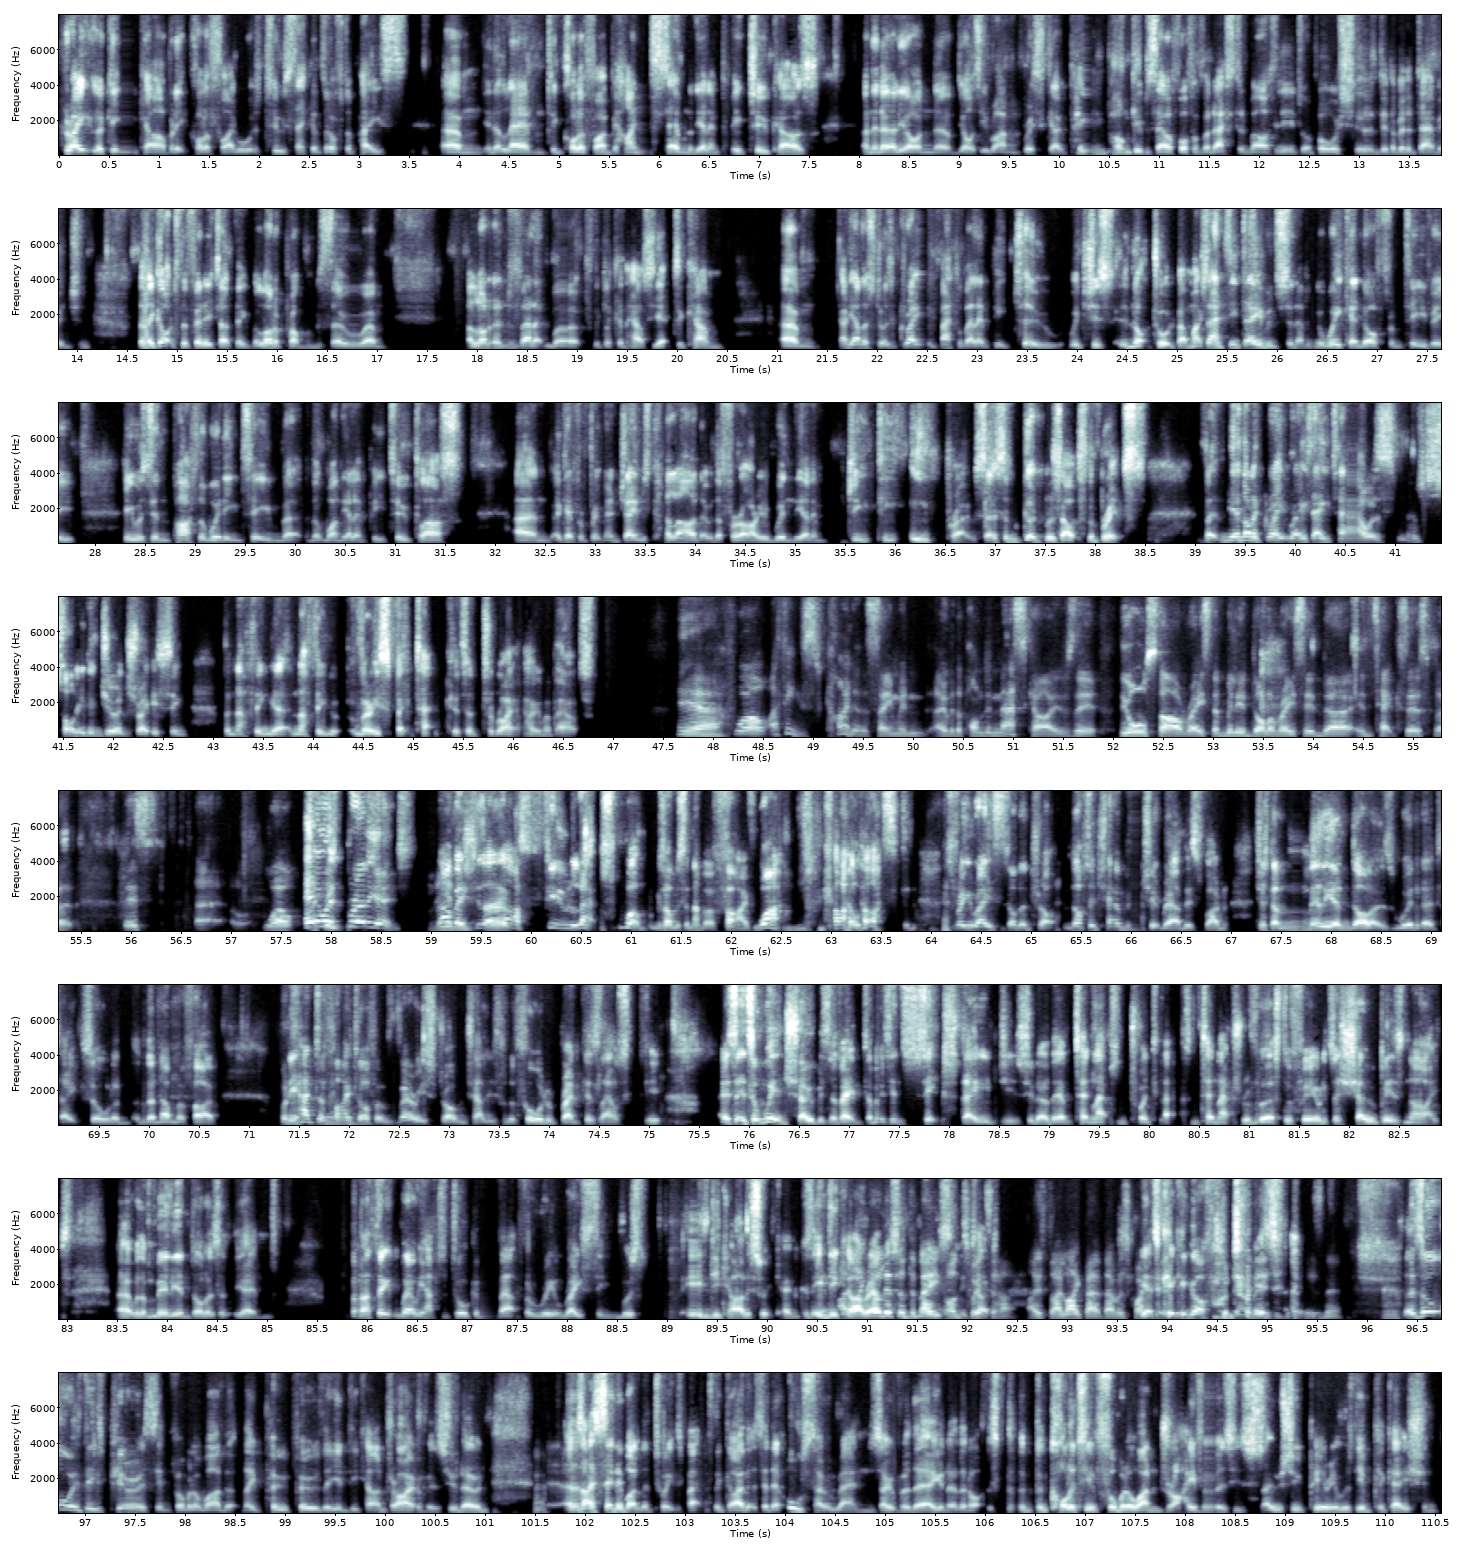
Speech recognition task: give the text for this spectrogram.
Great looking car, but it qualified, well, it was two seconds off the pace um, in 11th in qualifying behind seven of the LMP2 cars. And then early on, uh, the Aussie Ryan Briscoe ping ponged himself off of an Aston Martin into a Porsche and did a bit of damage. And they got to the finish, I think, but a lot of problems. So um, a lot of development work for the Glickenhaus yet to come. Um, and the other story is great Battle of LMP2, which is not talked about much. Anthony Davidson having a weekend off from TV. He was in part of the winning team uh, that won the LMP2 class. And again for Brickman, James with the Ferrari win the LMGTE Pro. So some good results for the Brits. But yeah, not a great race, eight hours, you know, solid endurance racing but nothing, uh, nothing very spectacular to, to write home about. Yeah, well, I think it's kind of the same in over the pond in NASCAR. It was the the All Star race, the million dollar race in uh, in Texas, but this. uh, Well, it I was brilliant. Rubbish in the last few laps. Well, because obviously number five, one, Kyle Larson, three races on the trot, not a championship round this one, just a million dollars, winner takes all, and the number five. But he had to fight mm. off a very strong challenge for the Ford of Brad Keselowski. It's, it's a weird showbiz event. I mean, it's in six stages. You know, they have 10 laps and 20 laps and 10 laps reverse the field. It's a showbiz night uh, with a million dollars at the end. But I think where we have to talk about for real racing was IndyCar this weekend because IndyCar I like debate on Twitter. I, I, like that. That was quite. Yeah, it's kicking off on Twitter, isn't it? There's always these purists in Formula One that they poo-poo the IndyCar drivers, you know. And as I said in one of the tweets back to the guy that said they're also rans over there, you know, they're not the, the quality of Formula One drivers is so superior was the implication.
